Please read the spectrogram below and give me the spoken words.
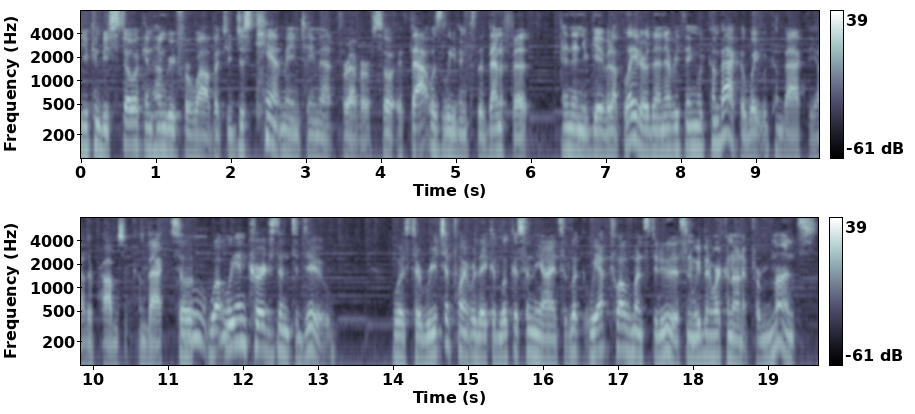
You can be stoic and hungry for a while, but you just can't maintain that forever. So if that was leading to the benefit and then you gave it up later, then everything would come back. The weight would come back, the other problems would come back. So mm-hmm. what we encouraged them to do was to reach a point where they could look us in the eye and said, "Look, we have 12 months to do this and we've been working on it for months."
